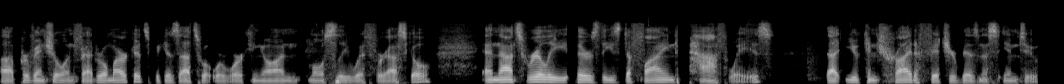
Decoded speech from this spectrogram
uh, provincial and federal markets because that's what we're working on mostly with Viresco. And that's really, there's these defined pathways that you can try to fit your business into.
